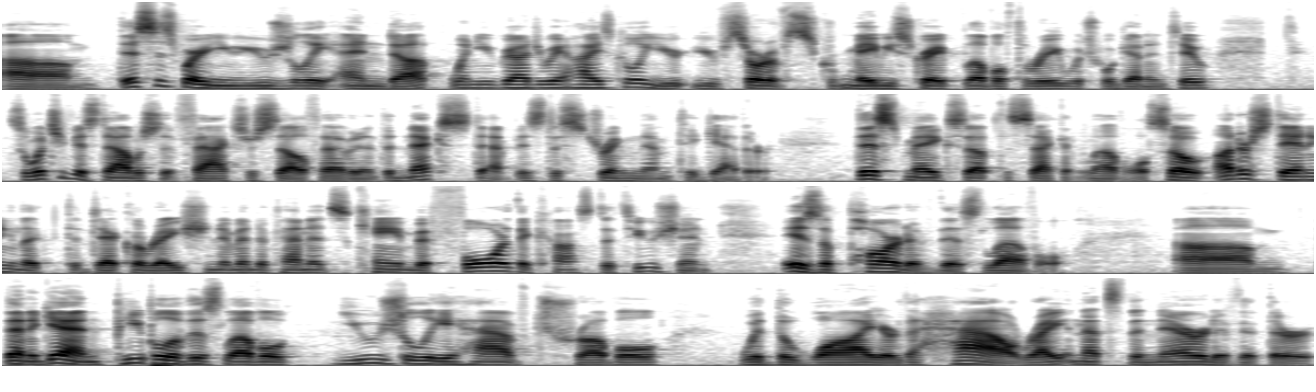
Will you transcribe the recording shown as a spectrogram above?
Um, this is where you usually end up when you graduate high school. You, you've sort of sc- maybe scraped level three, which we'll get into. So once you've established that facts are self-evident, the next step is to string them together. This makes up the second level. So understanding that the Declaration of Independence came before the Constitution is a part of this level. Um, then again, people of this level usually have trouble with the why or the how, right? And that's the narrative that they're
